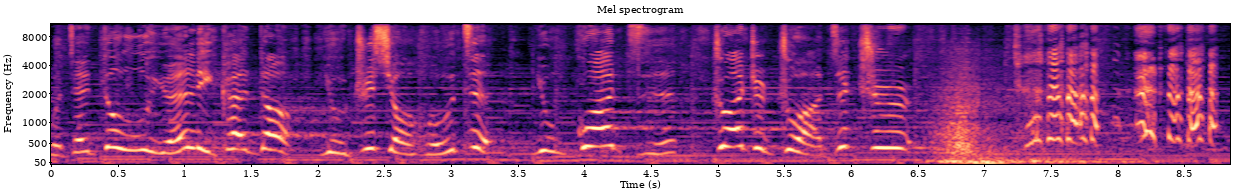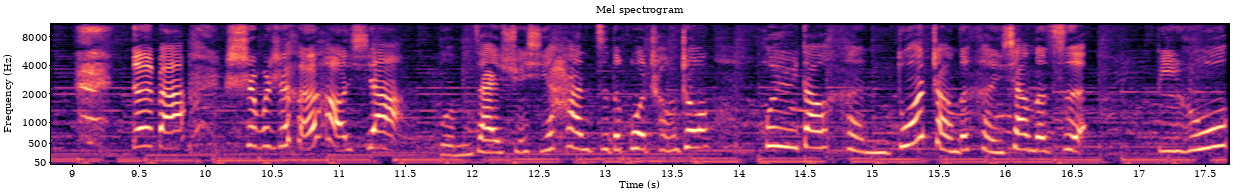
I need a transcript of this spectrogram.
我在动物园里看到有只小猴子用瓜子抓着爪子吃。”是不是很好笑？我们在学习汉字的过程中。会遇到很多长得很像的字，比如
